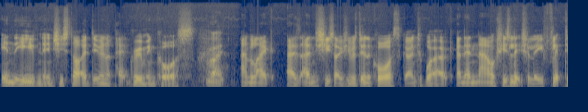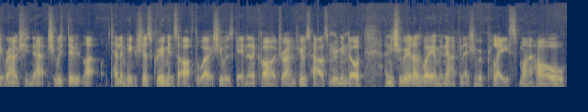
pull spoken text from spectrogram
in the evening she started doing a pet grooming course. Right. and like as and she so she was doing the course going to work and then now she's literally flipped it around she now she was doing like telling people she does grooming so after work she was getting in a car driving to people's house grooming dogs and then she realized wait a minute i can actually replace my whole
